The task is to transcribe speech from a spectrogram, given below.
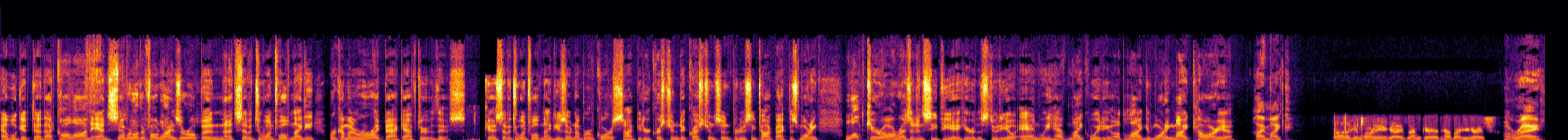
and we'll get uh, that call on. And several other phone lines are open. That's 721-1290. We're coming right back after this. Okay, 721-1290 is our number, of course. I'm Peter Christian, Dick Christensen, producing Talkback this morning. Walt Kero, our resident CPA here in the studio, and we have Mike waiting on the line. Good morning, Mike. How are you? Hi, Mike. Uh, good morning, you guys. I'm good. How about you guys? All right.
